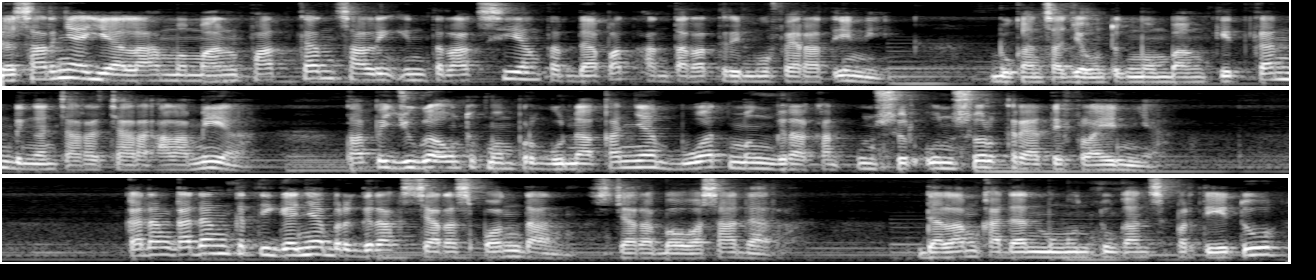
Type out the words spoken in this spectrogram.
Dasarnya ialah memanfaatkan saling interaksi yang terdapat antara triumvirat ini, bukan saja untuk membangkitkan dengan cara-cara alamiah, tapi juga untuk mempergunakannya buat menggerakkan unsur-unsur kreatif lainnya. Kadang-kadang ketiganya bergerak secara spontan, secara bawah sadar. Dalam keadaan menguntungkan seperti itu,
